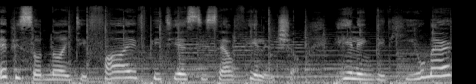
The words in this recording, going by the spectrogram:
Episode 95 PTSD Self Healing Show Healing with Humor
